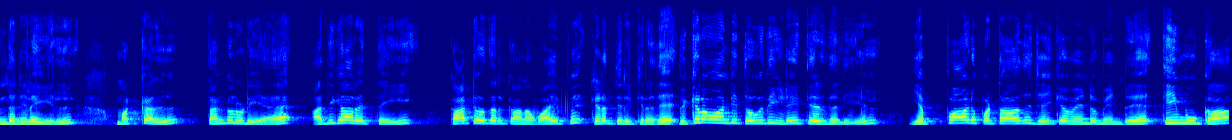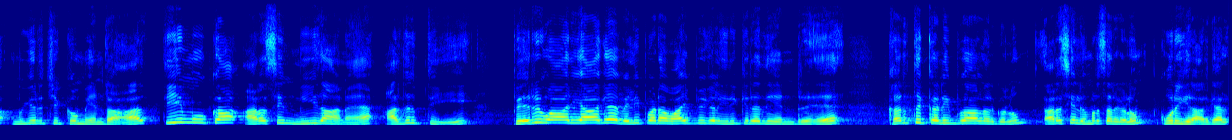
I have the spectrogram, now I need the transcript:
இந்த நிலையில் மக்கள் தங்களுடைய அதிகாரத்தை காட்டுவதற்கான வாய்ப்பு கிடைத்திருக்கிறது. விக்கிரவாண்டி தொகுதி இடைத்தேர்தலில் எப்பாடுபட்டாது ஜெயிக்க வேண்டும் என்று திமுக முயற்சிக்கும் என்றால் திமுக அரசின் மீதான அதிருப்தி பெருவாரியாக வெளிப்பட வாய்ப்புகள் இருக்கிறது என்று கருத்து கணிப்பாளர்களும் அரசியல் விமர்சகர்களும் கூறுகிறார்கள்.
